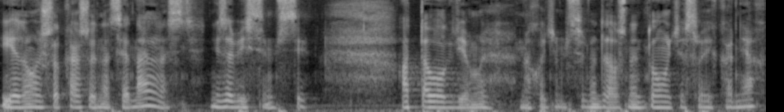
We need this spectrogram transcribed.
И я думаю, что каждая национальность, независимости от того, где мы находимся, мы должны думать о своих корнях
